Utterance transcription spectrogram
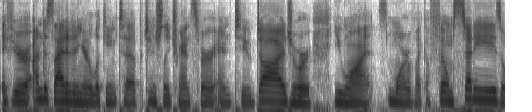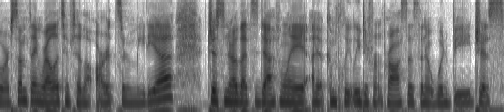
if you're undecided and you're looking to potentially transfer into Dodge or you want more of like a film studies or something relative to the arts or media, just know that's definitely a completely different process than it would be just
